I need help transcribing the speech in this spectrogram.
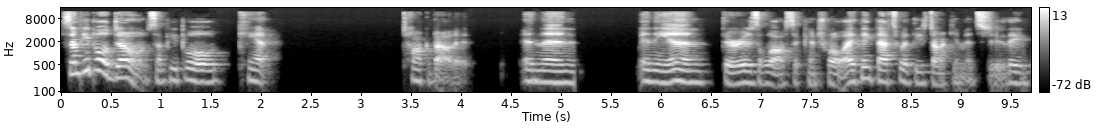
some people don't some people can't talk about it and then in the end there is a loss of control i think that's what these documents do they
